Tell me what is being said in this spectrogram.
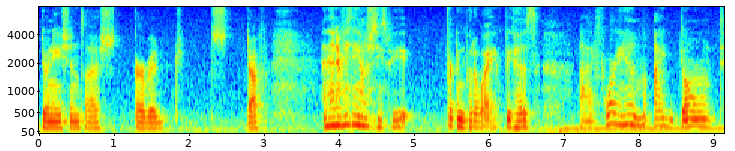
donation slash garbage stuff. And then everything else needs to be freaking put away because at 4 a.m. I don't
